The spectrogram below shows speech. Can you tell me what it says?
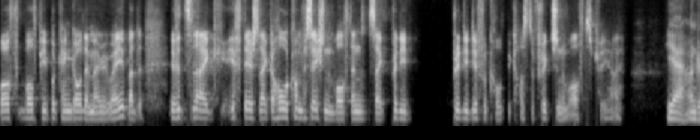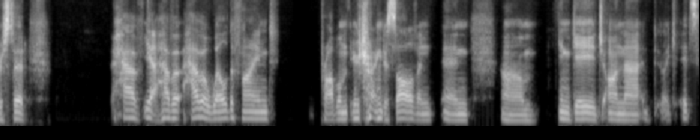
both both people can go their merry way. But if it's like if there's like a whole conversation involved, then it's like pretty pretty difficult because the friction involved is pretty high. Yeah, understood. Have yeah, have a have a well defined problem that you're trying to solve and and um engage on that like it's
